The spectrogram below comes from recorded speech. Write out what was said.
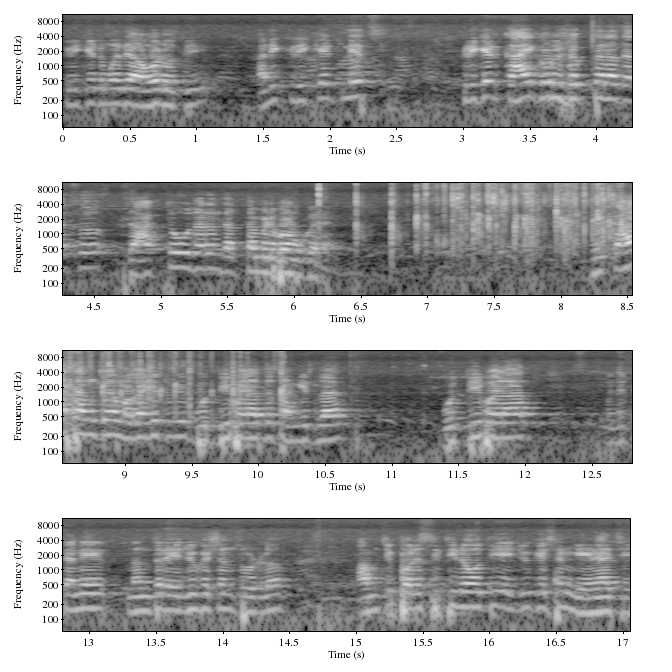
क्रिकेटमध्ये आवड होती. आणि क्रिकेटनेच क्रिकेट काय करू शकतं ना त्याचं? जागतं उदाहरण दत्ता मिडभाऊकर आहे. हे का सांगतोय? मगाशी तुम्ही बुद्धिबळाचं सांगितलं. बुद्धिबळात म्हणजे त्याने नंतर एज्युकेशन सोडलं. आमची परिस्थिती नव्हती एज्युकेशन घेण्याची.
